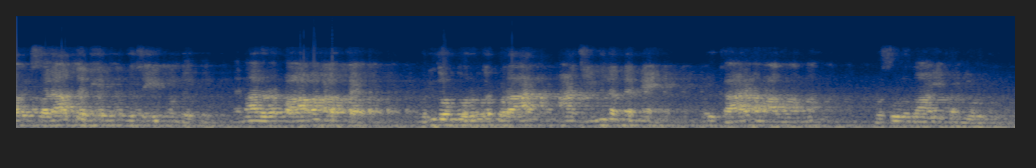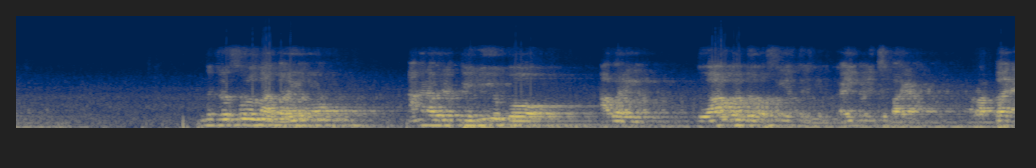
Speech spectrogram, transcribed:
അവർ സ്വലാത്ത് നിയന്ത്രണം ചെയ്യുന്നുണ്ട്. എന്നാൽ അവരുടെ പാപങ്ങളൊക്കെ ഒരുതും പൊറുക്കപ്പെടാൻ ആ ജീവിതം തന്നെ ഒരു കാരണമാകുമെന്ന് റസൂലുള്ളാഹി പറഞ്ഞു കൊടുക്കുന്നു. എന്നിട്ട് റസൂലുള്ളാഹി പറയുന്നു അങ്ങനെ അവർ പിരിയുമ്പോ അവർ ദുആ കൊണ്ട് വസിയത്ത് ചെയ്തു കൈ പിടിച്ച് പറയണം റബ്ബന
